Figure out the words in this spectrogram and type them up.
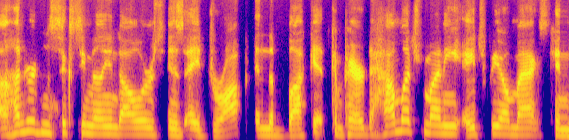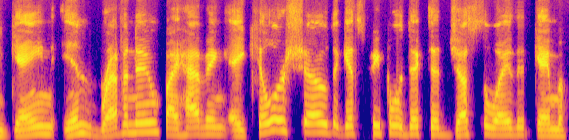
$160 million is a drop in the bucket compared to how much money HBO Max can gain in revenue by having a killer show that gets people addicted just the way that Game of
